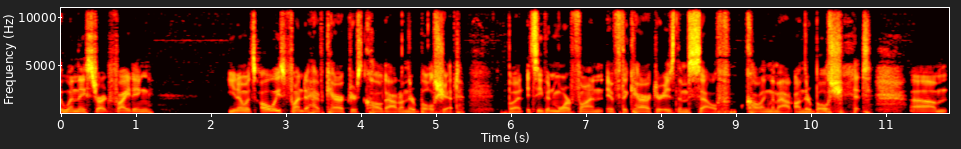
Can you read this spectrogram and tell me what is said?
when they start fighting, you know, it's always fun to have characters called out on their bullshit. But it's even more fun if the character is themselves calling them out on their bullshit. Um,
